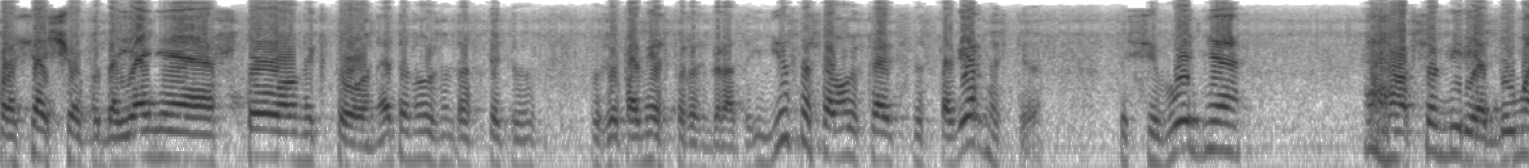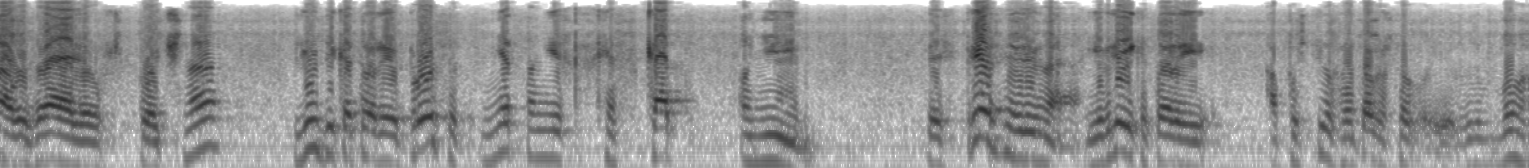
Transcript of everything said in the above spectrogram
просящего подаяния, что он и кто он. Это нужно, так сказать, уже по месту разбираться. Единственное, что я могу сказать с достоверностью, что сегодня во всем мире, я думаю, а в Израиле уж точно, люди, которые просят, нет на них хескат ониим. То есть в прежние времена еврей, который опустился на то, что был,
